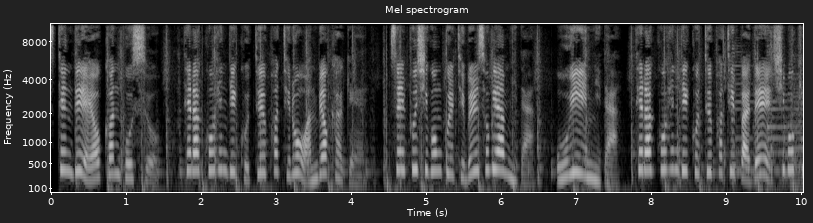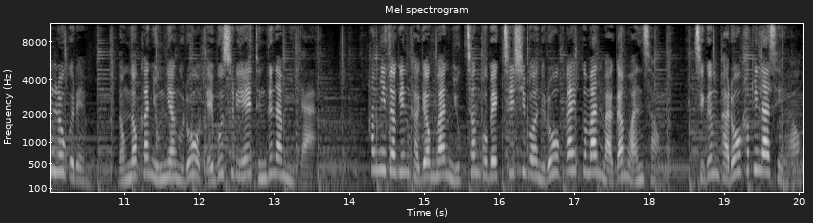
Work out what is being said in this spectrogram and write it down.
스탠드 에어컨 보수, 테라코 핸디코트 퍼티로 완벽하게 셀프 시공 꿀팁을 소개합니다. 5위입니다. 테라코 핸디코트 퍼티 바데 15kg, 넉넉한 용량으로 내부 수리에 든든합니다. 합리적인 가격만 6,970원으로 깔끔한 마감 완성. 지금 바로 확인하세요.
